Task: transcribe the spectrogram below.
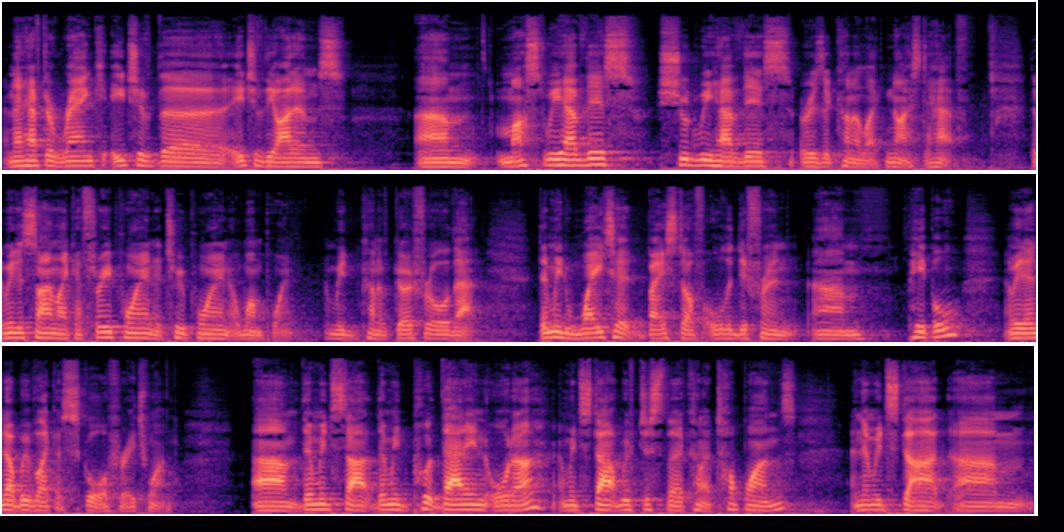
and they have to rank each of the each of the items. Um, must we have this? Should we have this or is it kind of like nice to have? Then we'd assign like a three point, a two point, a one point, and we'd kind of go through all of that. Then we'd weight it based off all the different um, people, and we'd end up with like a score for each one. Um, then we'd start, then we'd put that in order, and we'd start with just the kind of top ones, and then we'd start um,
